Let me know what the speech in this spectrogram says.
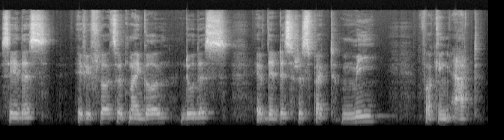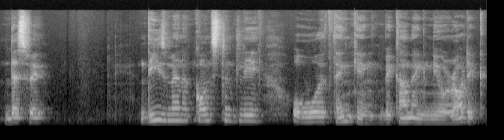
say this. If he flirts with my girl, do this. If they disrespect me, fucking act this way. These men are constantly overthinking, becoming neurotic.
